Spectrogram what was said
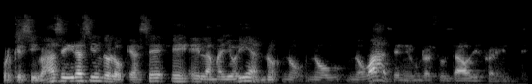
Porque si vas a seguir haciendo lo que hace eh, eh, la mayoría, no, no, no, no vas a tener un resultado diferente.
